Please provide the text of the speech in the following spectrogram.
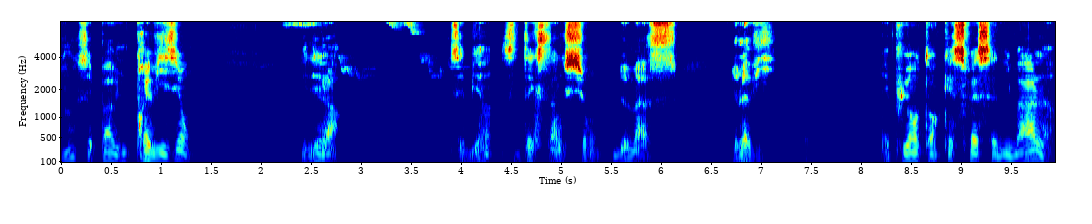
Hein, c'est pas une prévision. Il est là. C'est bien cette extinction de masse de la vie. Et puis en tant qu'espèce animale,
